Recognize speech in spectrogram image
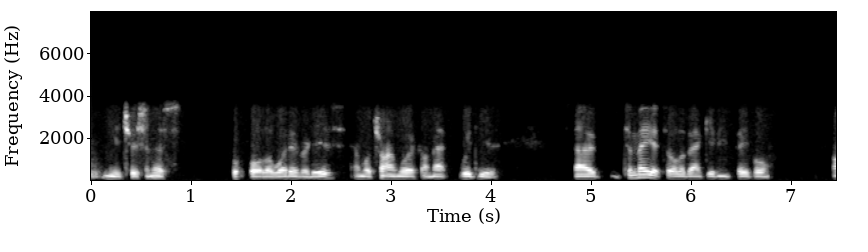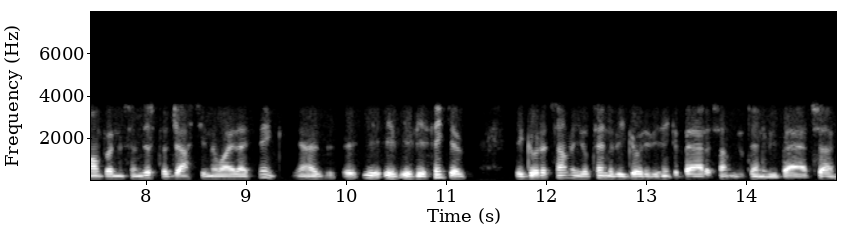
nutritionist, footballer, whatever it is, and we'll try and work on that with you. So to me, it's all about giving people confidence and just adjusting the way they think. You know, if, if you think you're you're good at something, you'll tend to be good. If you think you're bad at something, you'll tend to be bad. So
